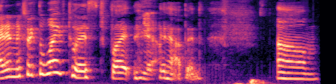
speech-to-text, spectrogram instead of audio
I didn't expect the wife twist, but Yeah. it happened. Um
